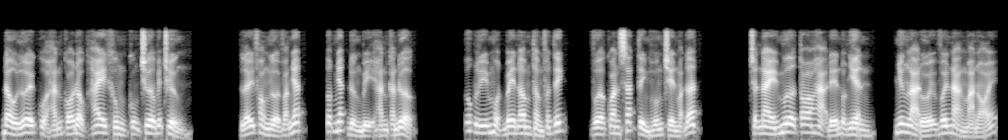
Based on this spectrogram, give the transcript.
đầu lưỡi của hắn có độc hay không cũng chưa biết chừng. Lấy phòng ngừa vắn nhất, tốt nhất đừng bị hắn cắn được. Ước lý một bên âm thầm phân tích, vừa quan sát tình huống trên mặt đất. Trận này mưa to hạ đến đột nhiên, nhưng là đối với nàng mà nói,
